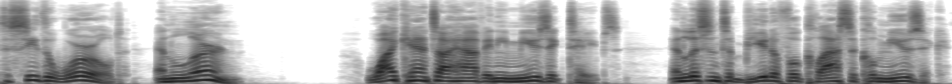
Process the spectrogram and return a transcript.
to see the world and learn? Why can't I have any music tapes and listen to beautiful classical music?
